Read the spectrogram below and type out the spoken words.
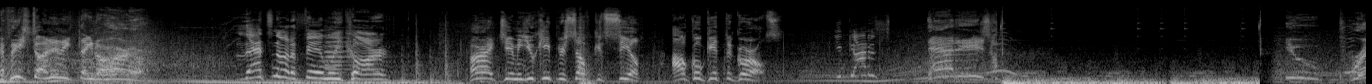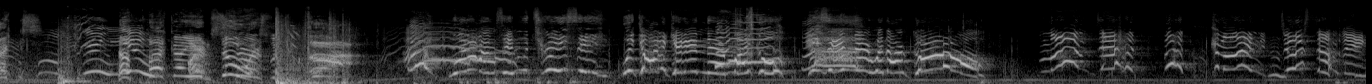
If he's done anything to hurt her. That's not a family car. All right, Jimmy, you keep yourself concealed. I'll go get the girls. You gotta. s- Daddy's. You pricks! The fuck are you doing? Ah! One of them's in with Tracy! We gotta get in there, Michael! He's in there with our girl! Mom! Dad! Come on! Do something!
